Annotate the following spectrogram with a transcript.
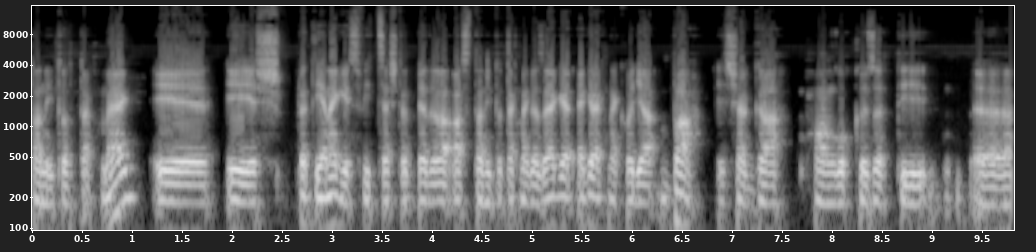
tanítottak meg, és tehát ilyen egész vicces, tehát például azt tanították meg az eger- egereknek, hogy a ba és a ga hangok közötti ö,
